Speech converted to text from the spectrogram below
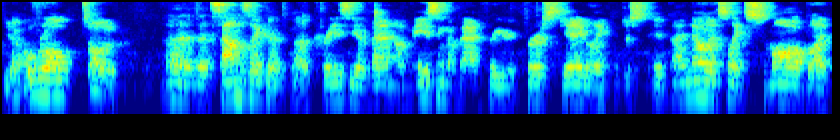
yeah, overall, solid. Uh, that sounds like a, a crazy event, amazing event for your first gig. Like, just it, I know it's like small, but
